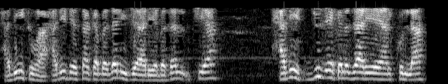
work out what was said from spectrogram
حديثها حديث يساك بدل جارية بدل شيا؟ حديث جزء كلا جارية يعني كله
